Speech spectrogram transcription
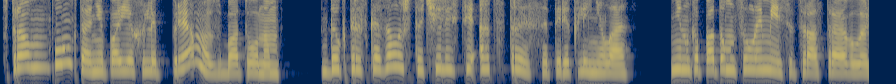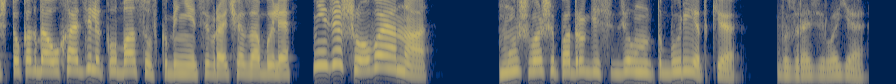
В травмпункт они поехали прямо с батоном. Доктор сказала, что челюсти от стресса переклинила. Нинка потом целый месяц расстраивалась, что когда уходили, колбасу в кабинете врача забыли. Недешевая она. Муж вашей подруги сидел на табуретке, — возразила я.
